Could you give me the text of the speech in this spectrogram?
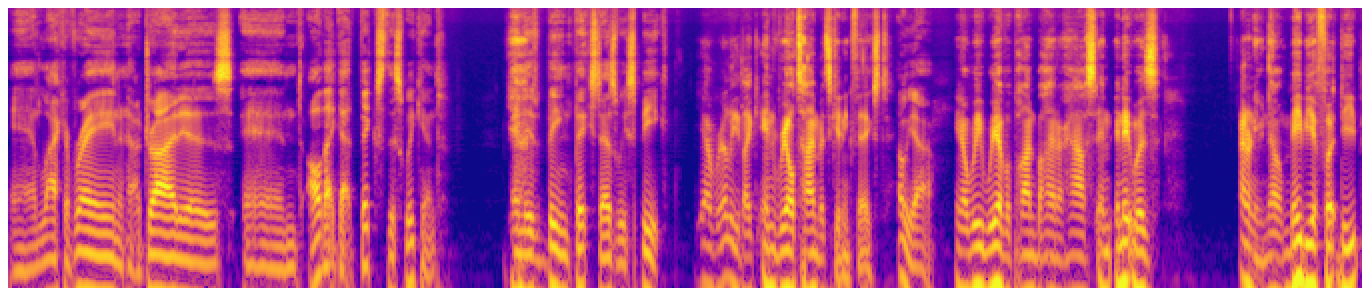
and lack of rain and how dry it is, and all that got fixed this weekend, and is being fixed as we speak. Yeah, really, like in real time, it's getting fixed. Oh yeah, You know, we we have a pond behind our house, and and it was, I don't even know, maybe a foot deep,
